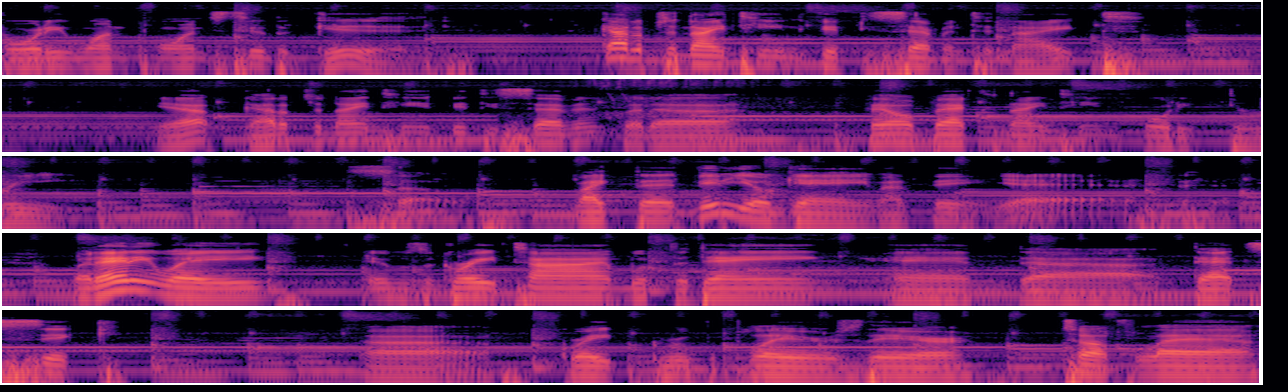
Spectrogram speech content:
41 points to the good. Got up to 1957 tonight. Yep, got up to 1957, but uh, fell back to 1943. So, like that video game, I think. Yeah. but anyway, it was a great time with the Dang and uh, that sick, uh, great group of players there. Tough laugh,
